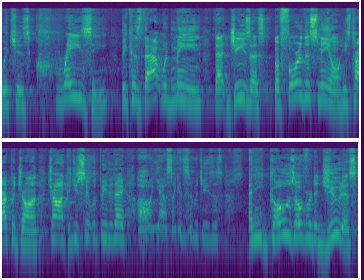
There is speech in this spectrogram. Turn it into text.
which is crazy because that would mean that Jesus, before this meal, he's talked with John. John, could you sit with me today? Oh, yes, I can sit with Jesus. And he goes over to Judas,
